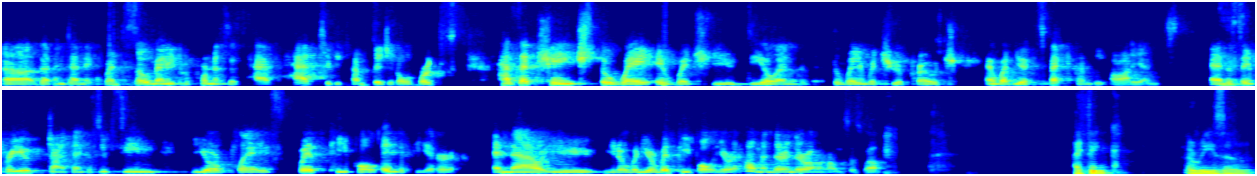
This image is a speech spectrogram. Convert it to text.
uh, the pandemic when so many performances have had to become digital works? Has that changed the way in which you deal and the way in which you approach and what you expect from the audience? And mm-hmm. the same for you, Jonathan, because you've seen your plays with people in the theater and now you you know when you're with people you're at home and they're in their own homes as well. I think a reason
